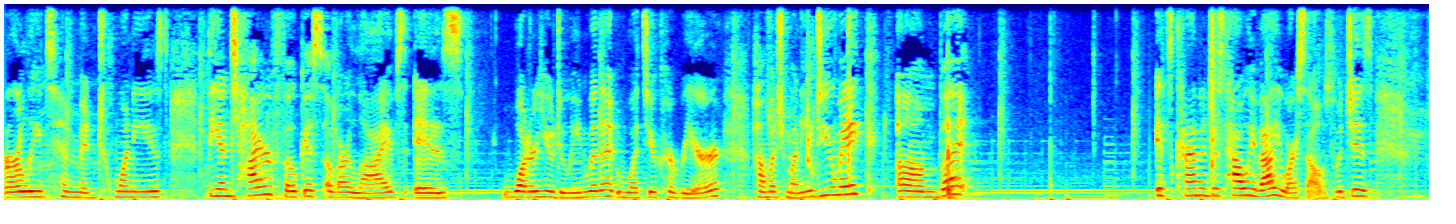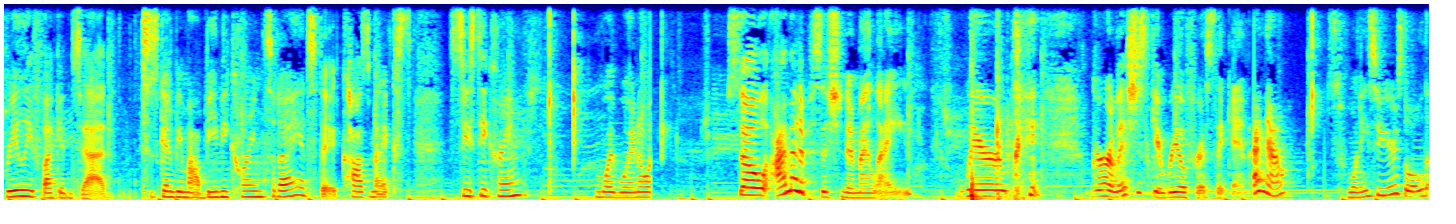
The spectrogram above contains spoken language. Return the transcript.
early to mid 20s, the entire focus of our lives is what are you doing with it? What's your career? How much money do you make? Um, but it's kind of just how we value ourselves, which is really fucking sad. This is gonna be my BB cream today. It's the Cosmetics CC cream. Muy bueno. So I'm at a position in my life where girl, let's just get real for a second. I know, 22 years old.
